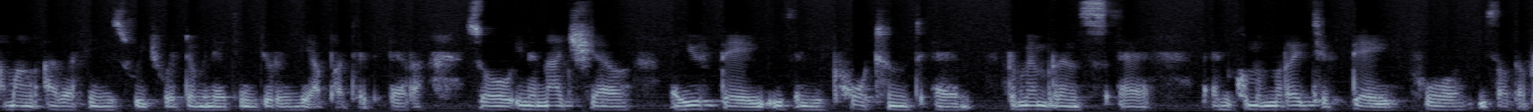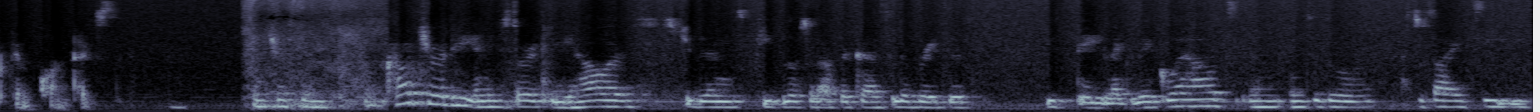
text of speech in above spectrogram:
among other things which were dominating during the apartheid era. So, in a nutshell, Youth Day is an important um, remembrance uh, and commemorative day for the South African context. Interesting. Culturally and historically, how have students, people of South Africa celebrated Youth Day? Like they go out in, into the society, you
